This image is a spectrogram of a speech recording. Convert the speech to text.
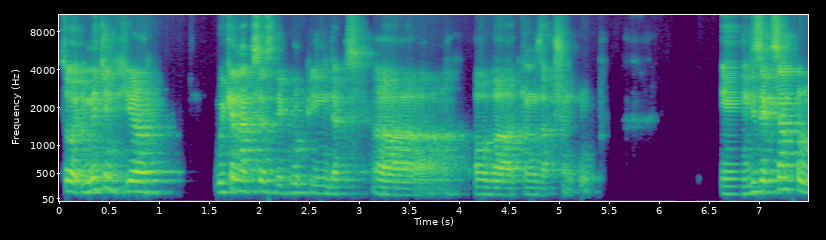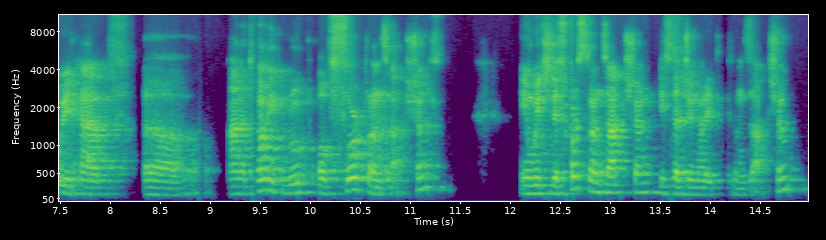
so imagine here, we can access the group index uh, of a transaction group. In this example, we have uh, an atomic group of four transactions in which the first transaction is a generated transaction.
